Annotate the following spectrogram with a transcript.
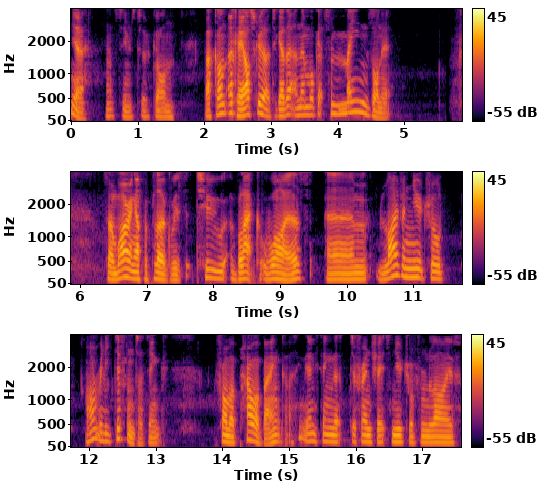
yeah, that seems to have gone back on. Okay, I'll screw that together and then we'll get some mains on it. So I'm wiring up a plug with two black wires. Um, live and neutral aren't really different, I think, from a power bank. I think the only thing that differentiates neutral from live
